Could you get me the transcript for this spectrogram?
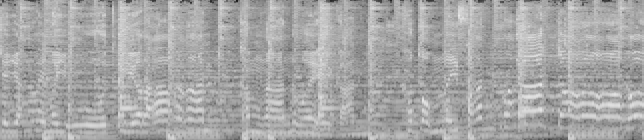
จะย้ายมาอยู่ที่ร้านทำงานด้วยกันเขาต้มในฝันร้านจอรอ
